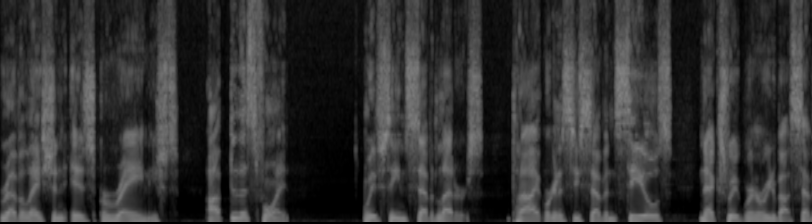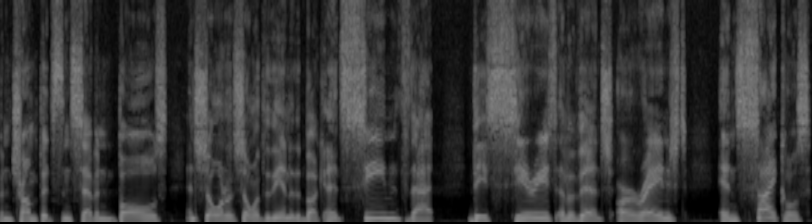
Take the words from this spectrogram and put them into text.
Revelation is arranged. Up to this point, we've seen seven letters. Tonight, we're going to see seven seals. Next week, we're going to read about seven trumpets and seven bowls, and so on and so on to the end of the book. And it seems that these series of events are arranged in cycles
